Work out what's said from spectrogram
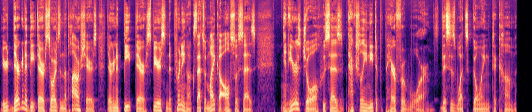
You're, they're going to beat their swords into plowshares. They're going to beat their spears into pruning hooks. That's what Micah also says. And here's Joel, who says, Actually, you need to prepare for war. This is what's going to come.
